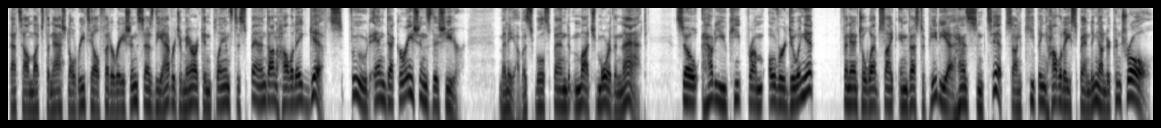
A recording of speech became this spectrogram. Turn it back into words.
That's how much the National Retail Federation says the average American plans to spend on holiday gifts, food, and decorations this year. Many of us will spend much more than that. So, how do you keep from overdoing it? Financial website Investopedia has some tips on keeping holiday spending under control.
